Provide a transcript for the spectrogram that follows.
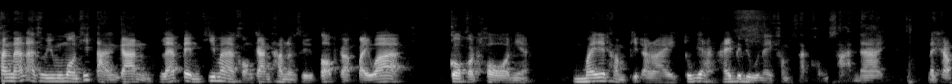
ทางนั้นอาจจะมีมุมมองที่ต่างกัน และเป็นที่มาของการทำหนังสือตอบกลับไปว่ากกทเนี่ยไม่ได้ทำผิดอะไร ทุกอย่างให้ไปดูในคำสั่งของศาลได้นะครับ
